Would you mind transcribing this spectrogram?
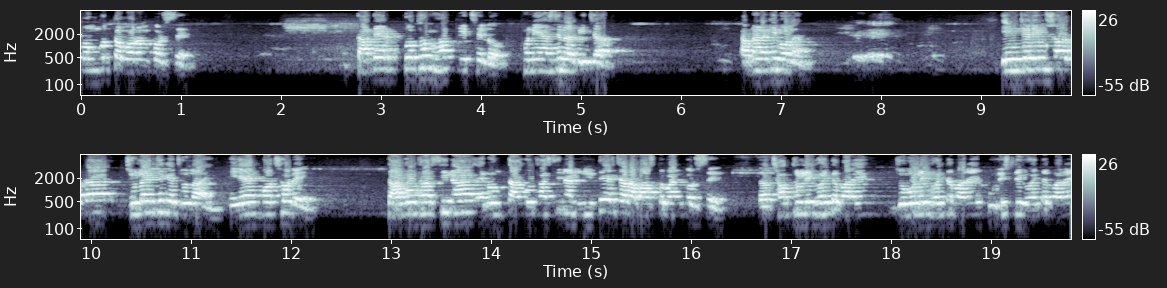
পঙ্গুত্ব বরণ করছে তাদের প্রথম হক কি ছিল? খুনি হাসিনার বিচার। আপনারা কি বলেন? ইন্টারিম সরকার জুলাই থেকে জুলাই এই এক বছরে তাগুত হাসিনা এবং তাগুত হাসিনার নির্দেশ যারা বাস্তবায়ন করছে, তারা ছাত্রলীগ হইতে পারে, যুবলীগ হইতে পারে, পুলিশ লীগ হইতে পারে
